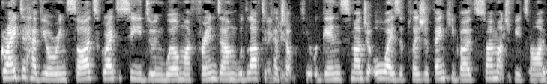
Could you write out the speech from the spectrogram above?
great to have your insights. Great to see you doing well, my friend. Um, would love to Thank catch you. up with you again, Smudger. Always a pleasure. Thank you both so much for your time.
